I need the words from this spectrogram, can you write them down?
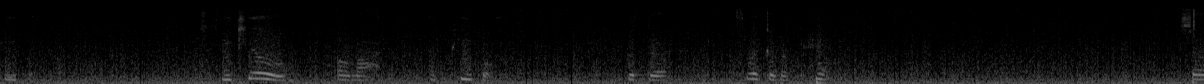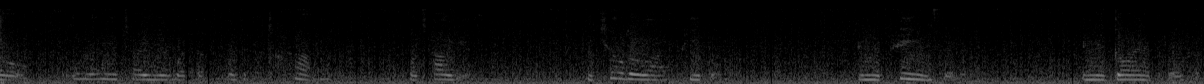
people. You killed a lot of people with the flick of a pen. So let me tell you what the what the tongue will tell you. You killed a lot of people, and you're paying for it, and you're going to pay for it.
